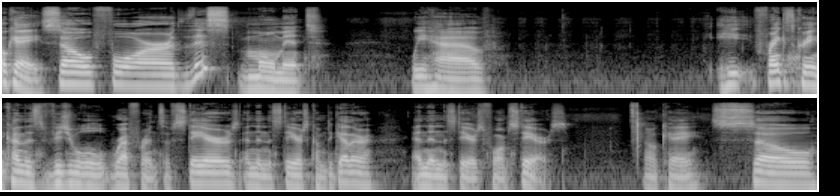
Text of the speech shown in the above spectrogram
Okay, so for this moment, we have he Frank is creating kind of this visual reference of stairs, and then the stairs come together, and then the stairs form stairs. Okay, so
